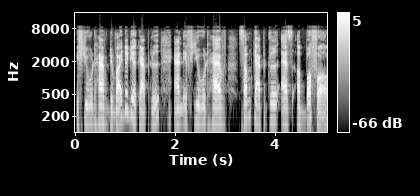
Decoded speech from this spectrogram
if you would have divided your capital and if you would have some capital as a buffer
